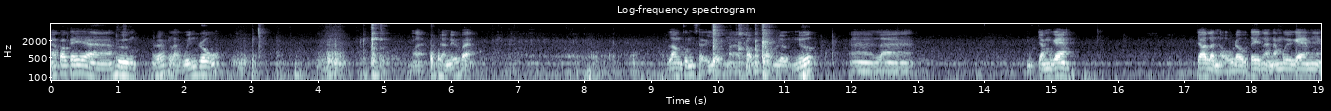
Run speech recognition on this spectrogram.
nó có cái à, hương rất là quyến rũ rồi, cho nước vào Long cũng sử dụng à, tổng trọng lượng nước à, là 100 g cho lần ủ đầu tiên là 50 g nha.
